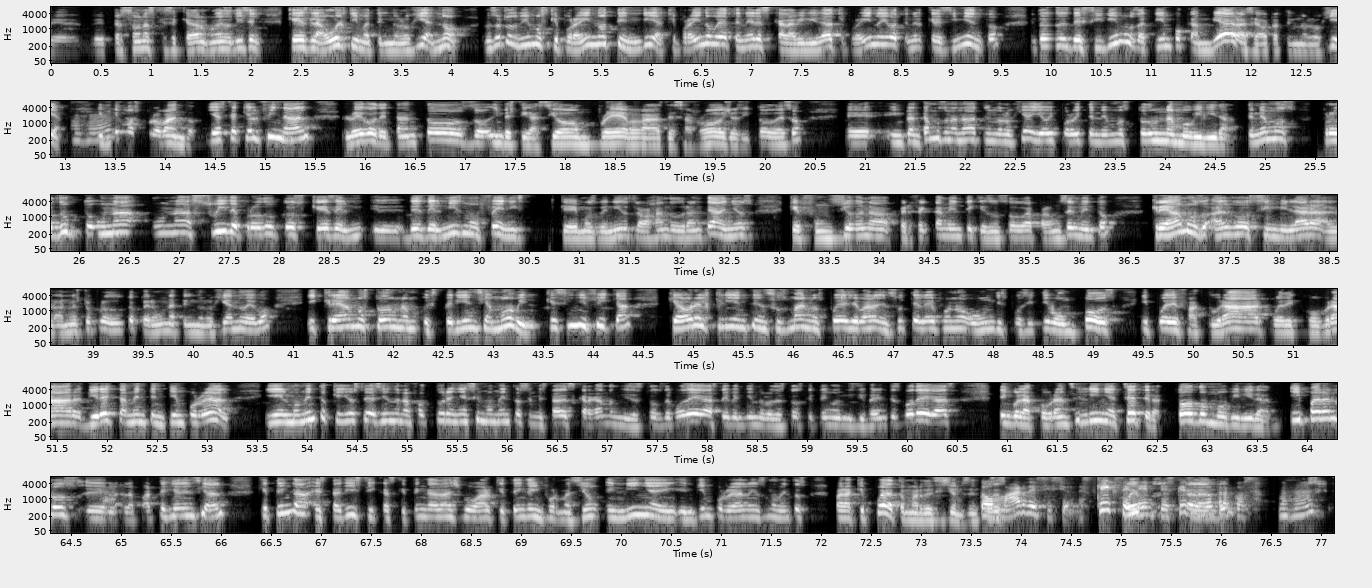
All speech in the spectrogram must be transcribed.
personas que se quedaron con eso dicen que es la última tecnología. No, nosotros vimos que por ahí no tendía, que por ahí no voy a tener escalabilidad, que por ahí no iba a tener crecimiento. Entonces decidimos a tiempo cambiar hacia otra tecnología y fuimos probando. Y hasta que al final, luego de tantos investigación, pruebas, desarrollos y todo eso, eh, implantamos una nueva tecnología y hoy por hoy tenemos toda una movilidad. Tenemos producto, una, una suite de productos que es el, eh, desde el mismo Fénix que hemos venido trabajando durante años, que funciona perfectamente, que es un software para un segmento, creamos algo similar a, a, nuestro producto, pero una tecnología nueva, y creamos toda una experiencia móvil. ¿Qué significa? Que ahora el cliente en sus manos puede llevar en su teléfono o un dispositivo, un POS, y puede facturar, puede cobrar directamente en tiempo real. Y en el momento que yo estoy haciendo una factura, en ese momento se me está descargando mis stocks de bodegas, estoy vendiendo los stocks que tengo en mis diferentes bodegas, tengo la cobranza en línea, etcétera. Todo movilidad. Y para los, eh, la, parte gerencial, que tenga estadísticas, que tenga dashboard, que tenga información en línea en, tiempo real en esos momentos para que pueda tomar decisiones. tomar decisiones. Qué excelente, es que esa es otra cosa.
